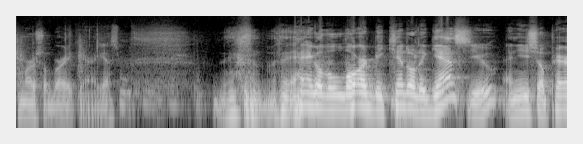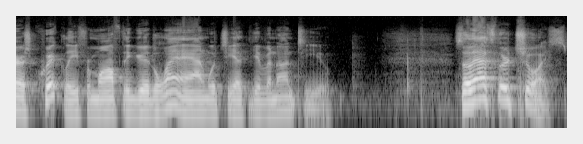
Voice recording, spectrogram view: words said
commercial break here, I guess. the anger of the Lord be kindled against you, and ye shall perish quickly from off the good land which he hath given unto you. So that's their choice.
